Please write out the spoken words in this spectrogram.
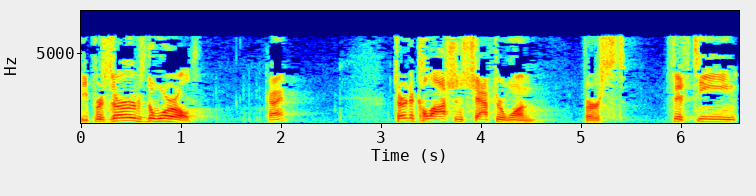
he preserves the world. Okay? Turn to Colossians chapter 1, verse 15,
